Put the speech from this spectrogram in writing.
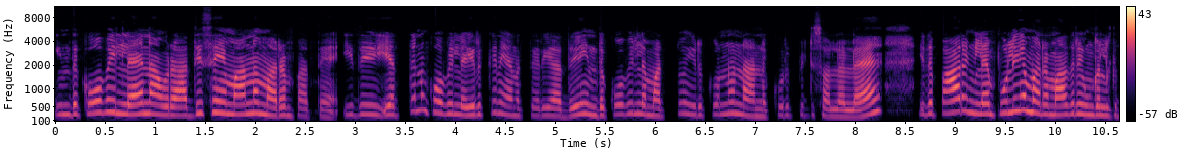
இந்த கோவிலில் நான் ஒரு அதிசயமான மரம் பார்த்தேன். இது எத்தனை கோவிலில் இருக்குதுன்னு எனக்கு தெரியாது. இந்த கோவிலில் மட்டும் இருக்குன்னு நான் குறிப்பிட்டு சொல்லலை. இதை பாருங்களேன். புளிய மரம் மாதிரி உங்களுக்கு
